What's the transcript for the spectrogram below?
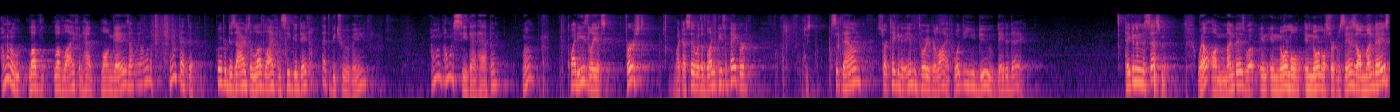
I want to love, love life and have long days. I, I, want to, I want that to, whoever desires to love life and see good days, I want that to be true of me. I want, I want to see that happen. Well, quite easily, it's first, like I said, with a blank piece of paper, just sit down, start taking an inventory of your life. What do you do day to day? Taking an assessment. Well, on Mondays, well, in, in normal in normal circumstances, on Mondays,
